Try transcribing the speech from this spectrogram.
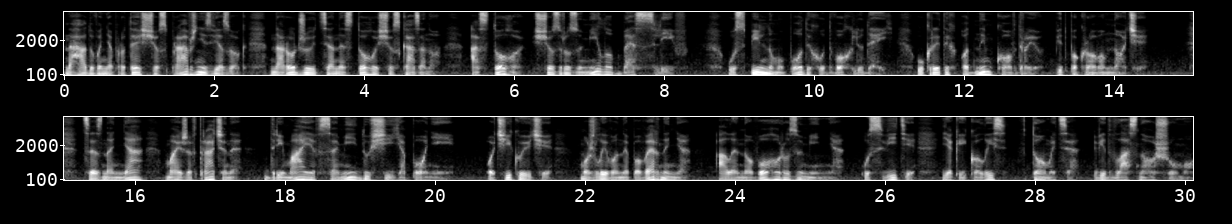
нагадування про те, що справжній зв'язок народжується не з того, що сказано, а з того, що зрозуміло без слів, у спільному подиху двох людей, укритих одним ковдрою під покровом ночі. Це знання, майже втрачене, дрімає в самій душі Японії, очікуючи, можливо, не повернення, але нового розуміння у світі, який колись втомиться від власного шуму.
